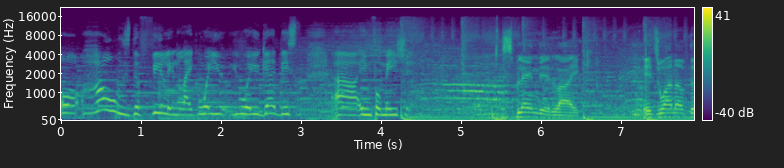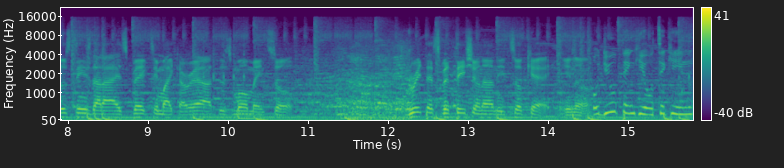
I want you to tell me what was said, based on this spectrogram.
how, how is the feeling like when you when you get this uh, information? Splendid. Like it's one of those things that I expect in my career at this moment. So great expectation, and it's okay, you know. Would you think you're taking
